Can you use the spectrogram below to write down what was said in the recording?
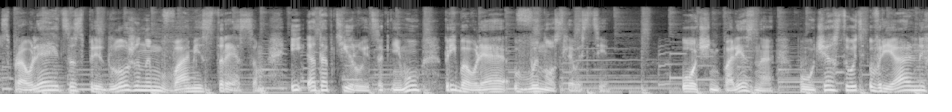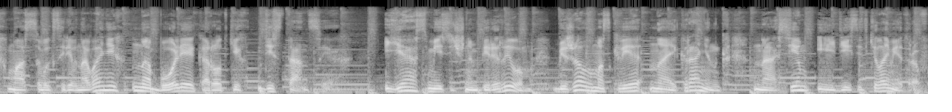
справляется с предложенным вами стрессом и адаптируется к нему, прибавляя в выносливости. Очень полезно поучаствовать в реальных массовых соревнованиях на более коротких дистанциях. Я с месячным перерывом бежал в Москве на экранинг на 7 и 10 километров,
